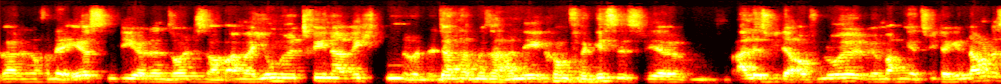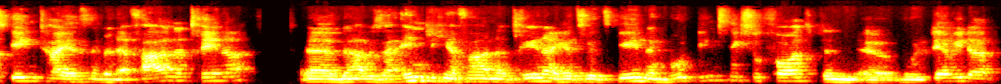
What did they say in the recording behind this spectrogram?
war noch in der ersten Liga, dann sollte es auf einmal junge Trainer richten und dann hat man gesagt, ah, nee, komm, vergiss es, wir alles wieder auf Null, wir machen jetzt wieder genau das Gegenteil, jetzt nehmen wir einen erfahrenen Trainer. Äh, da habe ich gesagt, endlich erfahrener Trainer, jetzt wird's gehen, dann ging es nicht sofort, dann äh, wurde der wieder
